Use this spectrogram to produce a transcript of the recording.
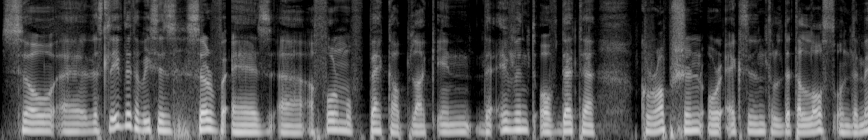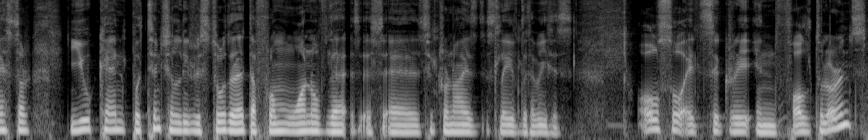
so uh, the slave databases serve as uh, a form of backup like in the event of data corruption or accidental data loss on the master you can potentially restore the data from one of the uh, synchronized slave databases. Also it's great in fault tolerance.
